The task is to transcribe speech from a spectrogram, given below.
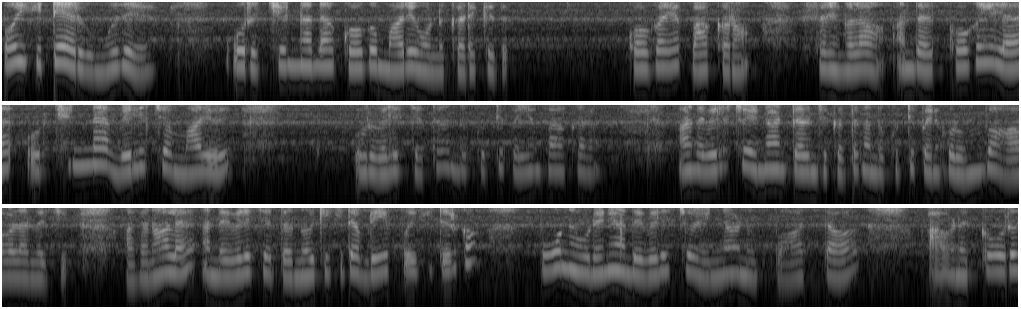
போய்கிட்டே இருக்கும்போது ஒரு சின்னதாக குகை மாதிரி ஒன்று கிடைக்குது. குகையை பார்க்குறோம் சரிங்களா? அந்த குகையில் ஒரு சின்ன வெளிச்சம் மாதிரி ஒரு வெளிச்சத்தை அந்த குட்டி பையன் பார்க்குறான். அந்த வெளிச்சம் என்னன்னு தெரிஞ்சுக்கிறதுக்கு அந்த குட்டி பையனுக்கு ரொம்ப ஆவலாக இருந்துச்சு. அதனால் அந்த வெளிச்சத்தை நோக்கிக்கிட்டு அப்படியே போய்கிட்டு இருக்கான். போன உடனே அந்த வெளிச்சம் என்னன்னு பார்த்தா அவனுக்கு ஒரு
